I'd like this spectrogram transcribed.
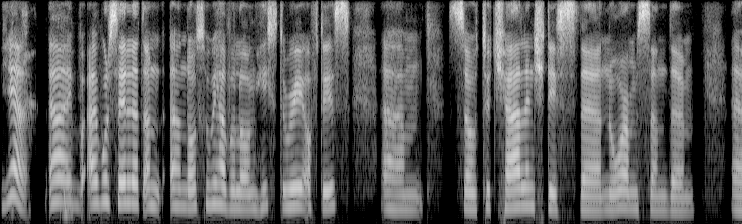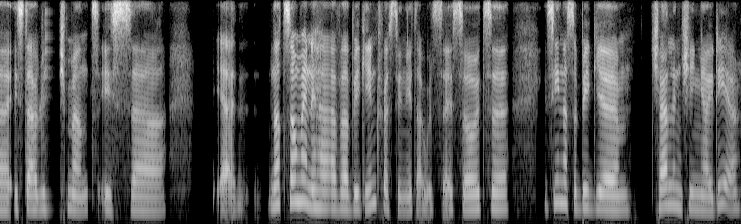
Yeah, I I would say that, and and also we have a long history of this. Um, so to challenge these uh, norms and um, uh, establishment is uh, yeah, not so many have a big interest in it. I would say so. It's a it's seen as a big um, challenging idea.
